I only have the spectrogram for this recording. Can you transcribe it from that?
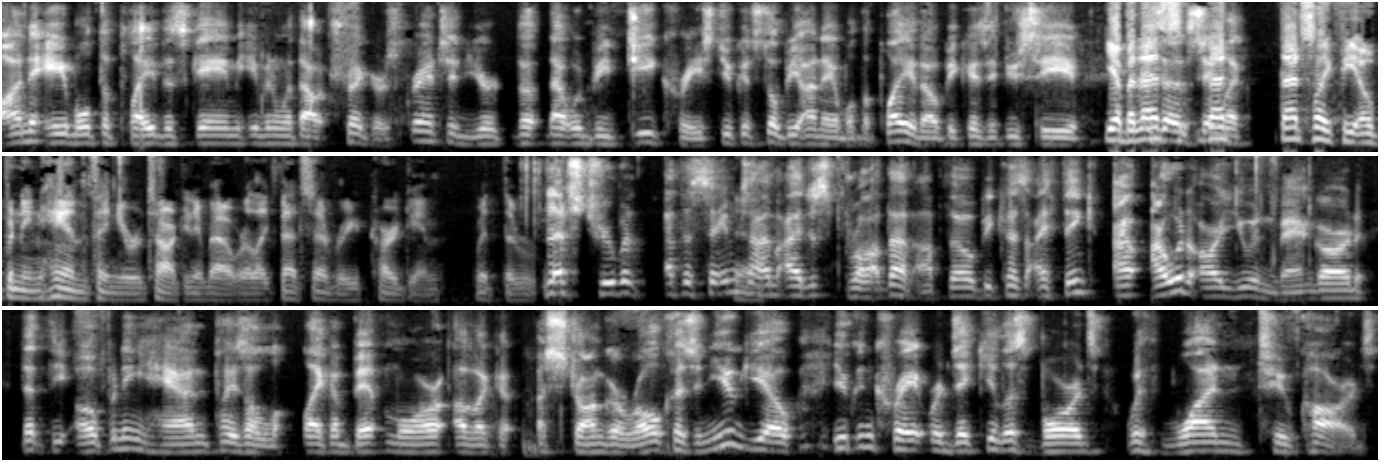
unable to play this game even without triggers. Granted, you're th- that would be decreased. You could still be unable to play though because if you see Yeah, but that's that, like that's like the opening hand thing you were talking about, where like that's every card game with the That's true, but at the same Yeah. time, I just brought that up though because I think I, I would argue in Vanguard that the opening hand plays a like a bit more of like a, a stronger role because in Yu-Gi-Oh you can create ridiculous boards with one two cards.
